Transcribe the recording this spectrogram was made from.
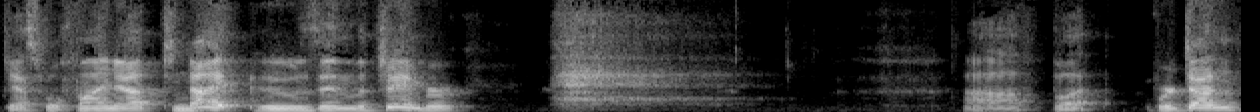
guess we'll find out tonight who's in the chamber. Uh, but we're done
